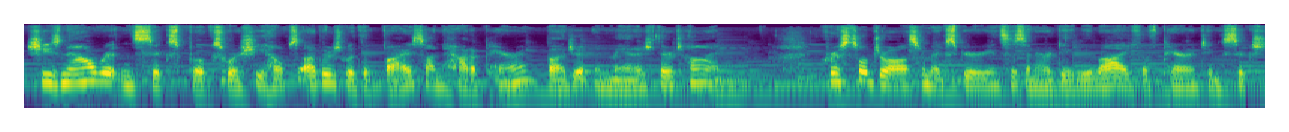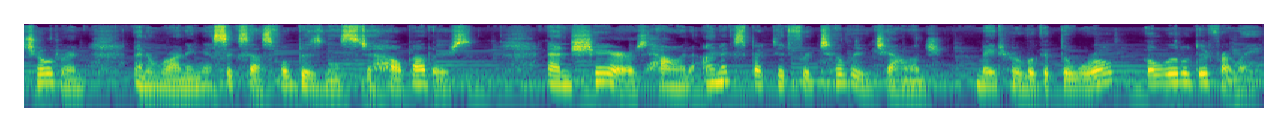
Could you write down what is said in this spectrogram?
She's now written six books where she helps others with advice on how to parent, budget, and manage their time. Crystal draws from experiences in her daily life of parenting six children and running a successful business to help others, and shares how an unexpected fertility challenge made her look at the world a little differently.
